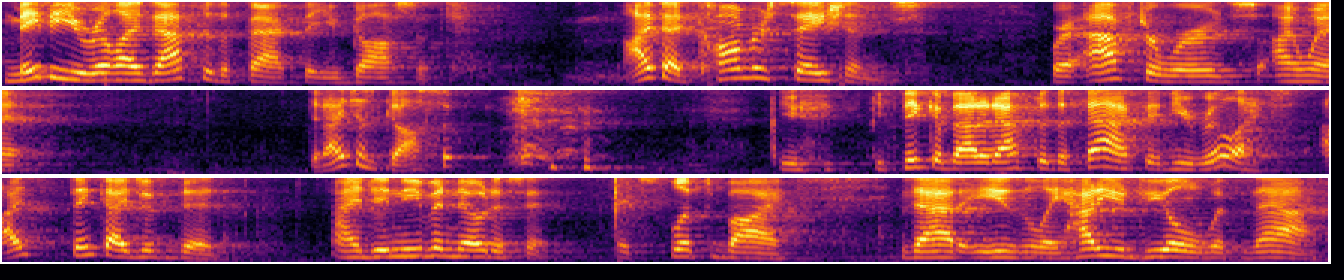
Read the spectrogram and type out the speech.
maybe you realize after the fact that you gossiped. I've had conversations where afterwards I went, Did I just gossip? you, you think about it after the fact and you realize, I think I just did. I didn't even notice it. It slipped by that easily. How do you deal with that?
